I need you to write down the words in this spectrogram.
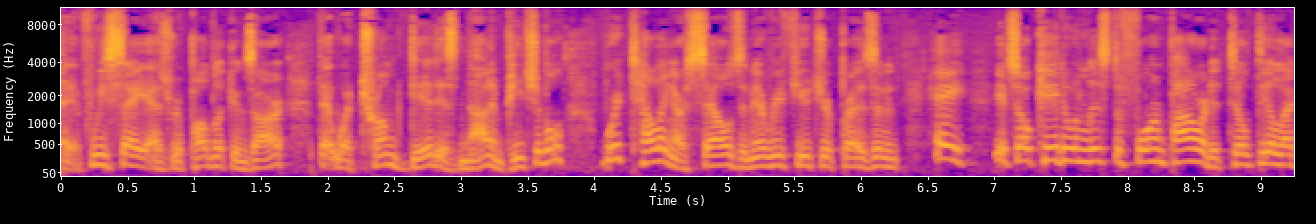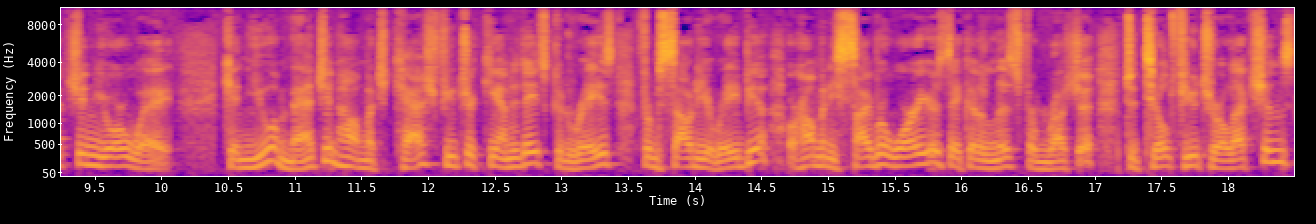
If we say, as Republicans are, that what Trump did is not impeachable, we're telling ourselves and every future president, hey, it's okay to enlist a foreign power to tilt the election your way. Can you imagine how much cash future candidates could raise from Saudi Arabia or how many cyber warriors they could enlist from Russia to tilt future elections,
